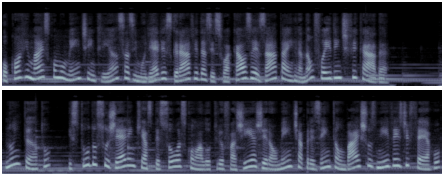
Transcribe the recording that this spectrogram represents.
Ocorre mais comumente em crianças e mulheres grávidas e sua causa exata ainda não foi identificada. No entanto, estudos sugerem que as pessoas com alotriofagia geralmente apresentam baixos níveis de ferro,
